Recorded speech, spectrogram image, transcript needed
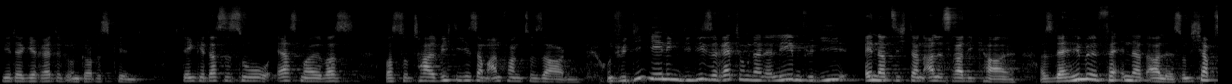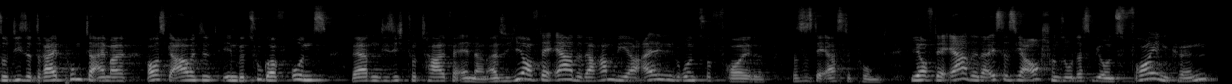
wird er gerettet und Gottes Kind. Ich denke, das ist so erstmal was, was total wichtig ist am Anfang zu sagen. Und für diejenigen, die diese Rettung dann erleben, für die ändert sich dann alles radikal. Also der Himmel verändert alles. Und ich habe so diese drei Punkte einmal rausgearbeitet. In Bezug auf uns werden die sich total verändern. Also hier auf der Erde, da haben wir ja allen Grund zur Freude. Das ist der erste Punkt. Hier auf der Erde, da ist es ja auch schon so, dass wir uns freuen können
